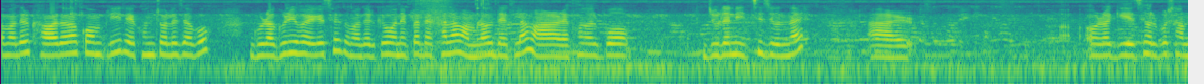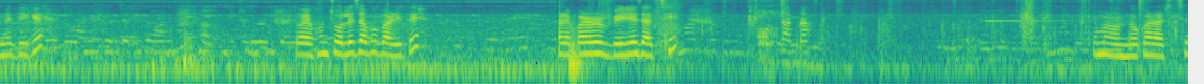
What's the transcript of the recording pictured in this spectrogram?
আমাদের খাওয়া দাওয়া কমপ্লিট এখন চলে যাব। ঘোরাঘুরি হয়ে গেছে তোমাদেরকেও অনেকটা দেখালাম আমরাও দেখলাম আর এখন অল্প জুলে নিচ্ছি জুলনায় আর ওরা গিয়েছে অল্প সামনের দিকে। তো এখন চলে যাব বাড়িতে। আর এবার বেরিয়ে যাচ্ছি। টাটা। কেমন অন্ধকার আসছে।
